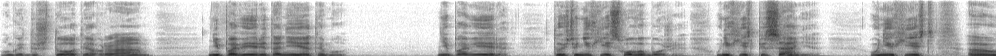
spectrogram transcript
Он говорит, да что ты, Авраам, не поверят они этому. Не поверят. То есть у них есть Слово Божие, у них есть Писание, у них есть э,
